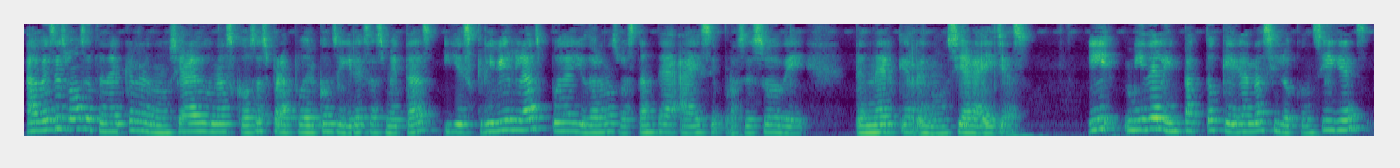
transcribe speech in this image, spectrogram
a veces vamos a tener que renunciar a algunas cosas para poder conseguir esas metas y escribirlas puede ayudarnos bastante a ese proceso de tener que renunciar a ellas. Y mide el impacto que ganas si lo consigues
